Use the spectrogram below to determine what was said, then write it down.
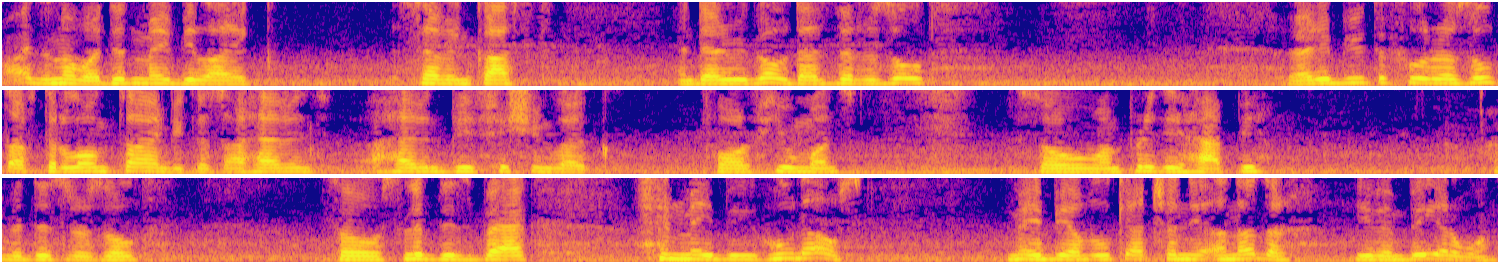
I don't know. I did maybe like seven casts, and there we go. That's the result very beautiful result after a long time because I haven't I haven't been fishing like for a few months. So I'm pretty happy with this result. So slip this back and maybe who knows? Maybe I will catch any, another even bigger one.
